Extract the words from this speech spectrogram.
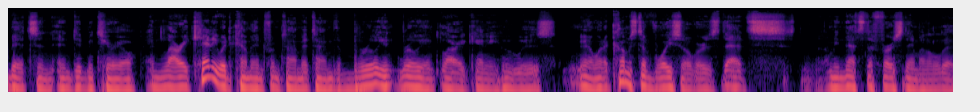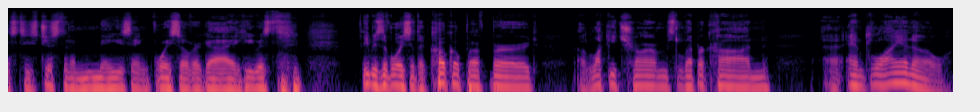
bits and, and did material. And Larry Kenney would come in from time to time, the brilliant, brilliant Larry Kenney, who is, you know, when it comes to voiceovers, that's, I mean, that's the first name on the list. He's just an amazing voiceover guy. He was, he was the voice of the Cocoa Puff Bird, uh, Lucky Charms, Leprechaun, uh, and Lion-O,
